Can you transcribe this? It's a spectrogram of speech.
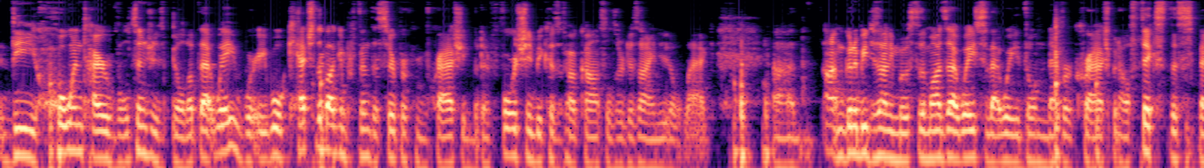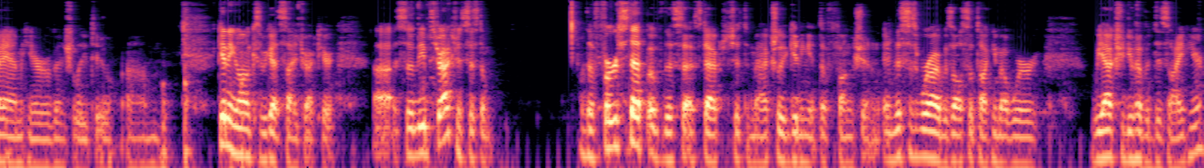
the whole entire Voltz engine is built up that way, where it will catch the bug and prevent the server from crashing, but unfortunately, because of how consoles are designed, it'll lag. Uh, I'm going to be designing most of the mods that way, so that way they'll never crash, but I'll fix the spam here eventually too. Um, getting on, because we got sidetracked here. Uh, so the abstraction system. The first step of this abstraction system actually getting it to function, and this is where I was also talking about where we actually do have a design here.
